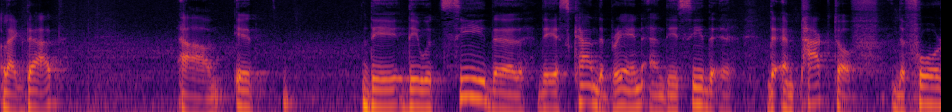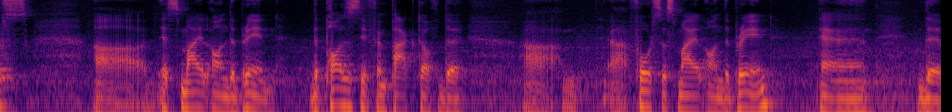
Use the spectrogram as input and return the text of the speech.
like that um, it they they would see the they scan the brain and they see the the impact of the force uh, smile on the brain the positive impact of the um, uh, force smile on the brain and the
